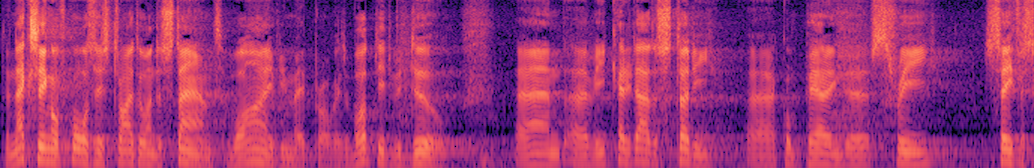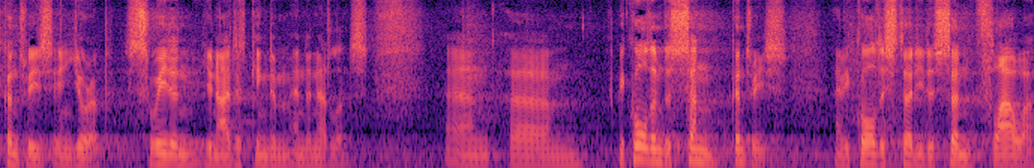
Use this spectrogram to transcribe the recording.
The next thing, of course, is try to understand why we made progress. What did we do? And uh, we carried out a study uh, comparing the three safest countries in Europe Sweden, United Kingdom, and the Netherlands. And um, we call them the sun countries. And we call this study the sunflower.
